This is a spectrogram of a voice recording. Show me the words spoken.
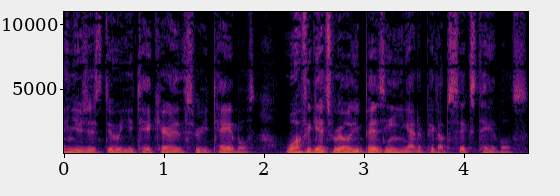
and you just do it. You take care of the three tables. Well, if it gets really busy and you got to pick up six tables,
